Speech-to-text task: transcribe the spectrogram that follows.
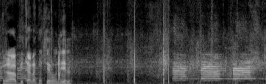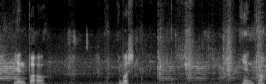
Grabe talaga si Ronil. Yan pa oh. Eh, boss. Yan pa.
